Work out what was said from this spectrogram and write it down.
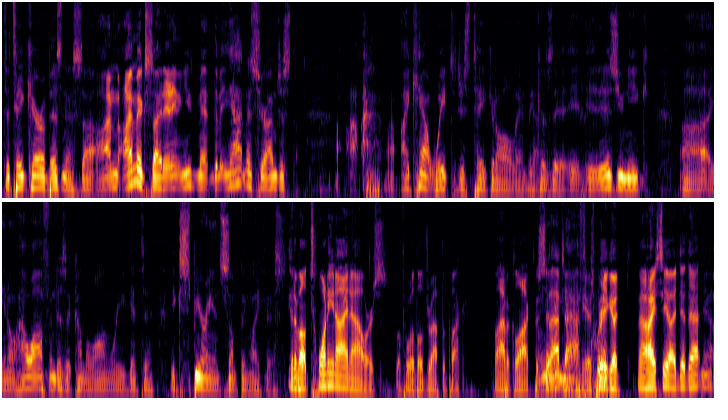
to take care of business. Uh, I'm I'm excited, and you met the atmosphere. I'm just. I, I, can't wait to just take it all in because yeah. it, it, it is unique. Uh, you know, how often does it come along where you get to experience something like this? In about 29 hours before they'll drop the puck. 5 o'clock Pacific that time. Math, It's pretty good. Now, I see how I did that? Yeah.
